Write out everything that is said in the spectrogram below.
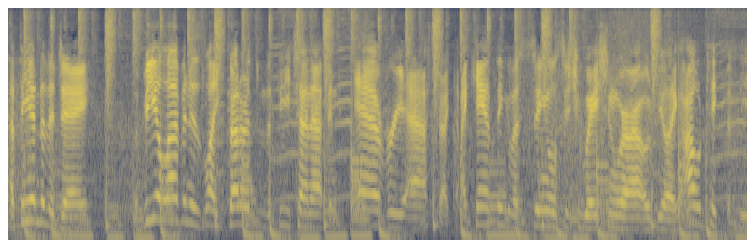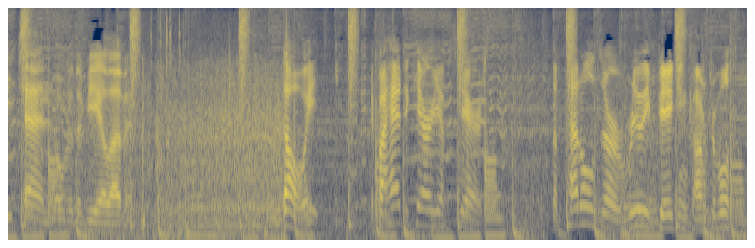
At the end of the day, the V11 is like better than the V10F in every aspect. I can't think of a single situation where I would be like, I would take the V10 over the V11. Oh wait, if I had to carry upstairs, the pedals are really big and comfortable.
